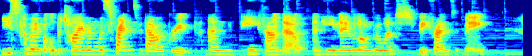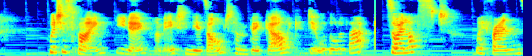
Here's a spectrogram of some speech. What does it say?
used to come over all the time and was friends with our group, and he found out and he no longer wanted to be friends with me. Which is fine, you know, I'm 18 years old, I'm a big girl, I can deal with all of that. So I lost my friends.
